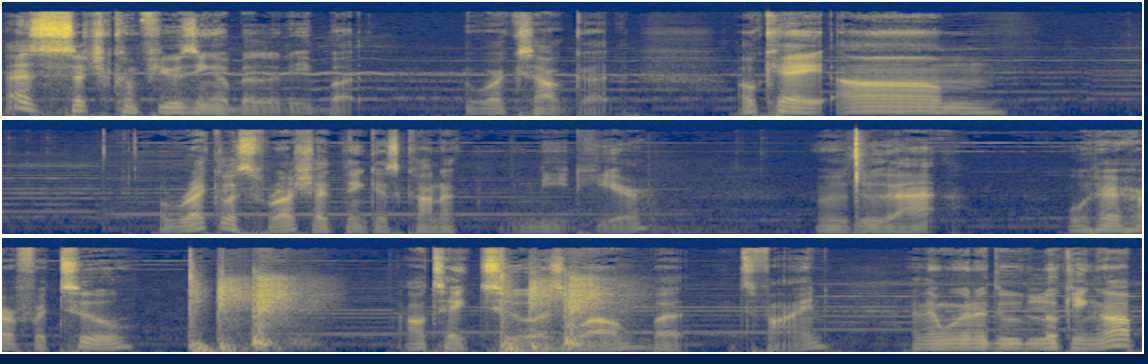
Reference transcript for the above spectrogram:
That is such a confusing ability, but it works out good. Okay, um... A Reckless Rush, I think, is kind of neat here. We'll do that. We'll hit her for two. I'll take two as well, but it's fine. And then we're going to do Looking Up.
